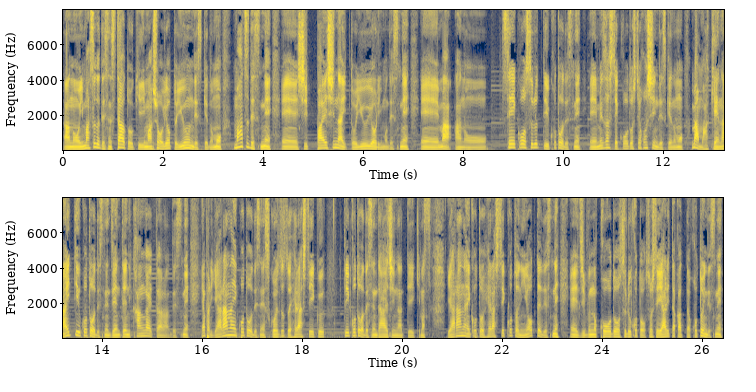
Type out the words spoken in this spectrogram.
あ、あの、今すぐですね、スタートを切りましょうよと言うんですけども、まずですね、えー、失敗しないというよりもですね、えー、まあ、あのー成功するっていうことをですね、えー、目指して行動してほしいんですけども、まあ負けないっていうことをですね、前提に考えたらですね、やっぱりやらないことをですね、少しずつ減らしていくっていうことがですね、大事になっていきます。やらないことを減らしていくことによってですね、えー、自分の行動すること、そしてやりたかったことにですね、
